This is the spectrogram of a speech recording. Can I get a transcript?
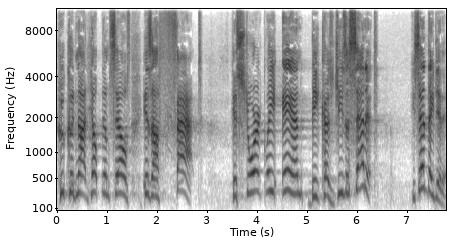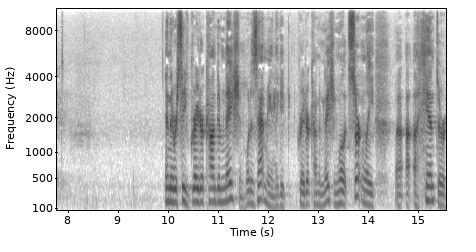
who could not help themselves is a fact, historically, and because Jesus said it. He said they did it and they receive greater condemnation. What does that mean? They get greater condemnation. Well, it's certainly uh, a, a hint, or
